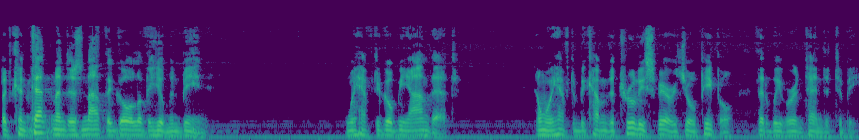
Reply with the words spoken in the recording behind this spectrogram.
But contentment is not the goal of a human being. We have to go beyond that and we have to become the truly spiritual people that we were intended to be.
